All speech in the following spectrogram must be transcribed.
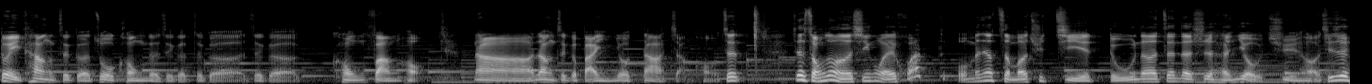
对抗这个做空的这个这个这个空方哦，那让这个白银又大涨哦，这这种种的行为，what 我们要怎么去解读呢？真的是很有趣哈，其实。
